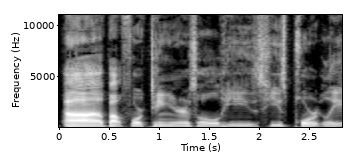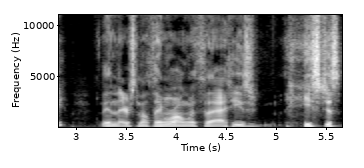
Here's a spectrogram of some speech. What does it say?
Uh, about 14 years old. He's he's portly, and there's nothing wrong with that. He's he's just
